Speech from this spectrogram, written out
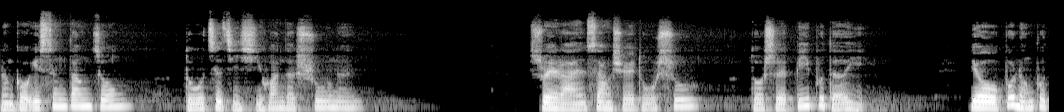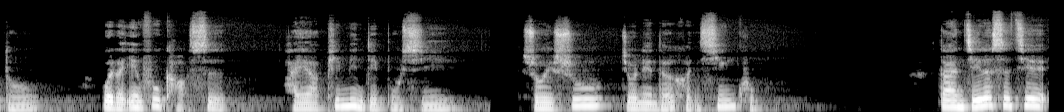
能够一生当中读自己喜欢的书呢？虽然上学读书都是逼不得已，又不能不读，为了应付考试，还要拼命地补习，所以书就念得很辛苦。但极乐世界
